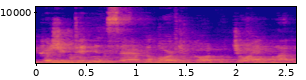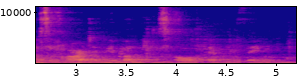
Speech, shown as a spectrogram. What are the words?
Because you didn't serve the Lord your God with joy and gladness of heart in the abundance of everything.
